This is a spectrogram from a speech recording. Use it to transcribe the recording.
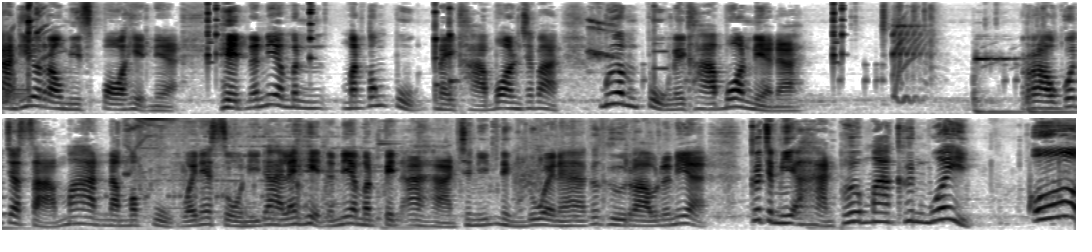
การที่เรามีสปอร์เห็ดเนี่ย เห็ดนั้นเนี่ยมันมันต้องปลูกในคาร์บอนใช่ป่ะ เมื่อมันปลูกในคาร์บอนเนี่ยนะ เราก็จะสามารถนำมาปลูกไว้ในโซนนี้ได้และเห็ดนั้นเนี่ยมันเป็นอาหารชนิดหนึ่งด้วยนะฮะก็คือเรานั้นเนี่ยก็จะมีอาหารเพิ่มมากขึ้นเว้ยเออ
